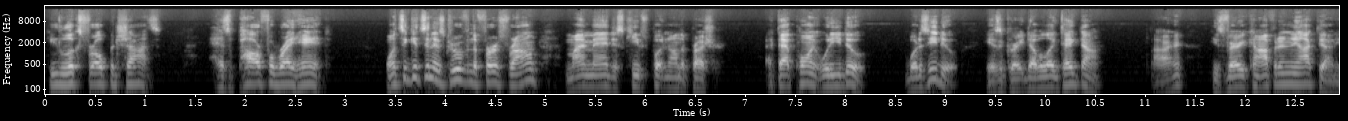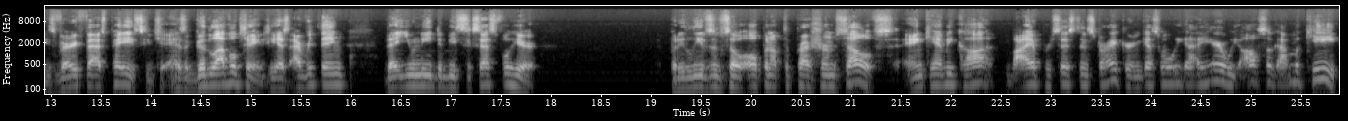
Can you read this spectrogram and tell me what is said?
He looks for open shots has a powerful right hand. Once he gets in his groove in the first round, my man just keeps putting on the pressure. At that point, what do you do? What does he do? He has a great double leg takedown. All right. He's very confident in the octagon. He's very fast paced. He has a good level change. He has everything that you need to be successful here. But he leaves himself open up to pressure himself and can't be caught by a persistent striker. And guess what we got here? We also got McKee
